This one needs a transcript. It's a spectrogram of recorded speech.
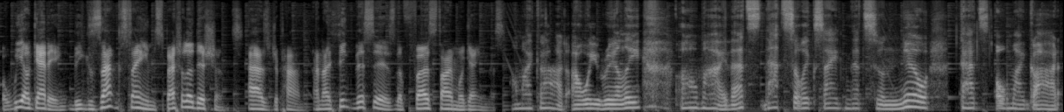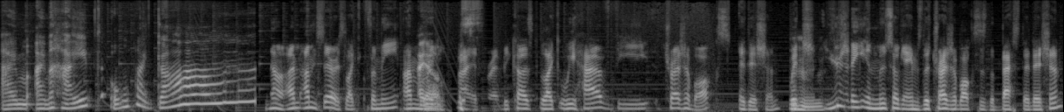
but we are getting the exact same special editions as Japan. And I think this is the first time we're getting this. Oh my god, are we really? Oh my, that's that's so exciting. That's so new. That's oh my god. I'm I'm hyped. Oh my god. No, I'm I'm serious. Like for me, I'm I really know. excited for it because like we have the treasure box edition, which Mhm. usually in Muso games the treasure box is the best edition.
